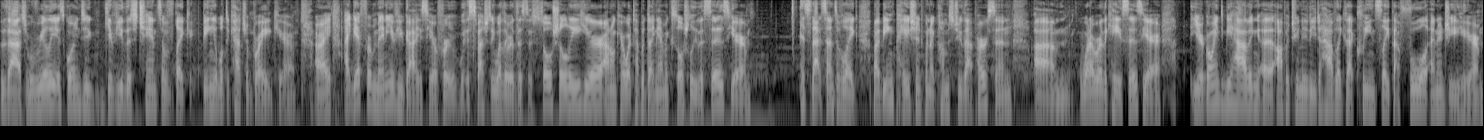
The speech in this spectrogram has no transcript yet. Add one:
that really is going to give you this chance of like being able to catch a break here. All right? I get for many of you guys here for especially whether this is socially here i don't care what type of dynamic socially this is here it's that sense of like by being patient when it comes to that person um whatever the case is here you're going to be having an opportunity to have like that clean slate, that fool energy here,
